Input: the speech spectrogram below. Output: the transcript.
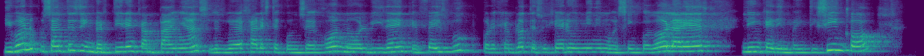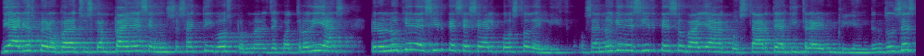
Y bueno, pues antes de invertir en campañas, les voy a dejar este consejo. No olviden que Facebook, por ejemplo, te sugiere un mínimo de 5 dólares, LinkedIn 25 diarios, pero para tus campañas y anuncios activos por más de cuatro días. Pero no quiere decir que ese sea el costo del lead. O sea, no quiere decir que eso vaya a costarte a ti traer un cliente. Entonces,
